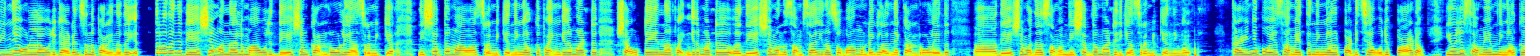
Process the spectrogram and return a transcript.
പിന്നെ ഉള്ള ഒരു ഗൈഡൻസ് എന്ന് പറയുന്നത് എത്ര തന്നെ ദേഷ്യം വന്നാലും ആ ഒരു ദേഷ്യം കൺട്രോൾ ചെയ്യാൻ ശ്രമിക്കുക നിശബ്ദമാവാൻ ശ്രമിക്കുക. നിങ്ങൾക്ക് ഭയങ്കരമായിട്ട് ഷൗട്ട് ചെയ്യുന്ന ഭയങ്കരമായിട്ട് ദേഷ്യം വന്ന് സംസാരിക്കുന്ന സ്വഭാവം ഉണ്ടെങ്കിൽ അതിനെ കൺട്രോൾ ചെയ്ത് ദേഷ്യം വരുന്ന സമയം നിശബ്ദമായിട്ടിരിക്കാൻ ശ്രമിക്കുക നിങ്ങൾ. കഴിഞ്ഞു പോയ സമയത്ത് നിങ്ങൾ പഠിച്ച ഒരു പാഠം ഈ ഒരു സമയം നിങ്ങൾക്ക്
